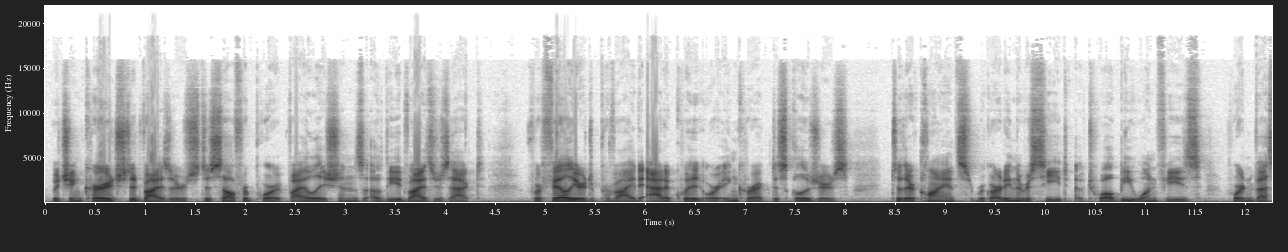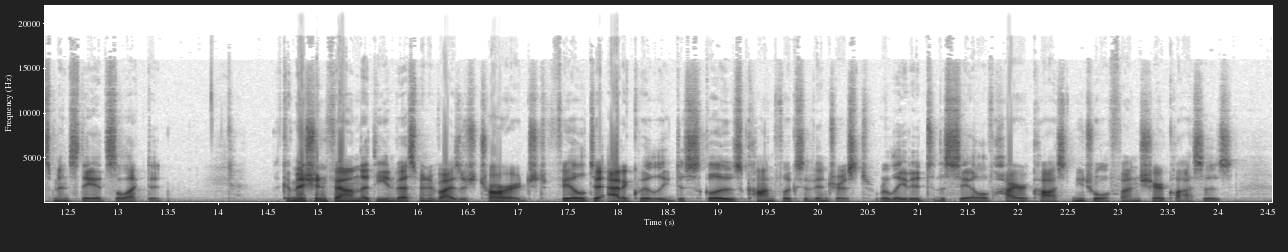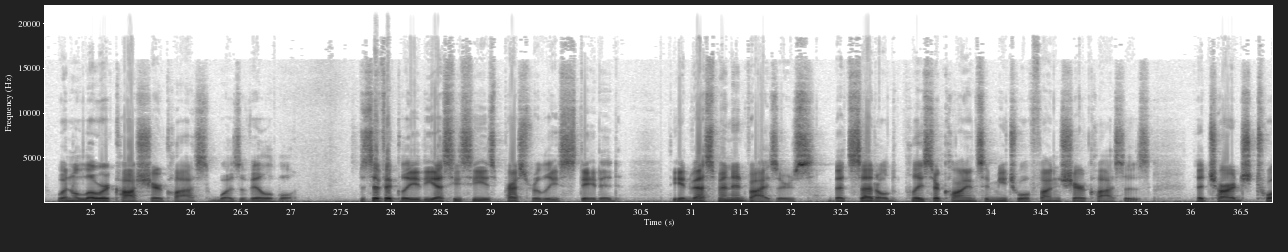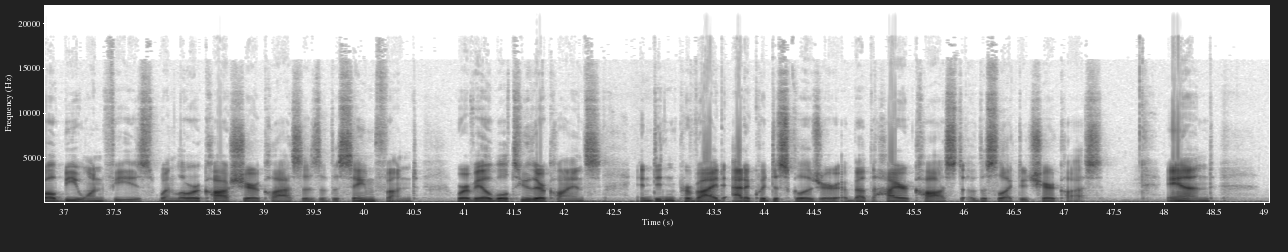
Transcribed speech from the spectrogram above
which encouraged advisors to self report violations of the Advisors Act for failure to provide adequate or incorrect disclosures to their clients regarding the receipt of 12b1 fees for investments they had selected. The Commission found that the investment advisors charged failed to adequately disclose conflicts of interest related to the sale of higher cost mutual fund share classes when a lower cost share class was available. Specifically, the SEC's press release stated the investment advisors that settled placed their clients in mutual fund share classes that charged 12b1 fees when lower cost share classes of the same fund were available to their clients and didn't provide adequate disclosure about the higher cost of the selected share class. And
